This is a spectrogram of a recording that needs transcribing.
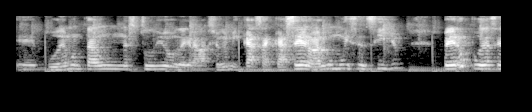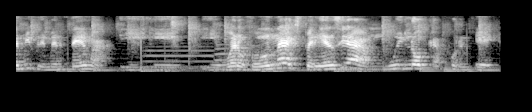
eh, pude montar un estudio de grabación en mi casa, casero, algo muy sencillo, pero pude hacer mi primer tema. Y, y, y bueno, fue una experiencia muy loca porque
